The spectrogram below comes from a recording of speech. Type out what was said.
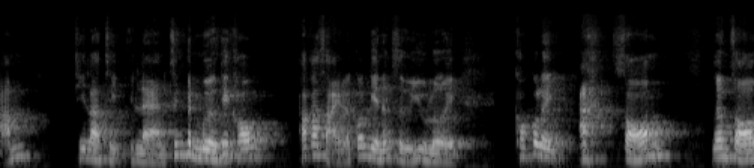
70.3 ที่ลาติฟินแลนด์ ซึ่งเป็นเมืองที่เขาพักอาศัยแล้วก็เรียนหนังสืออยู่เลย เขาก็เลยอะซ้อม เริ่มซ้อม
